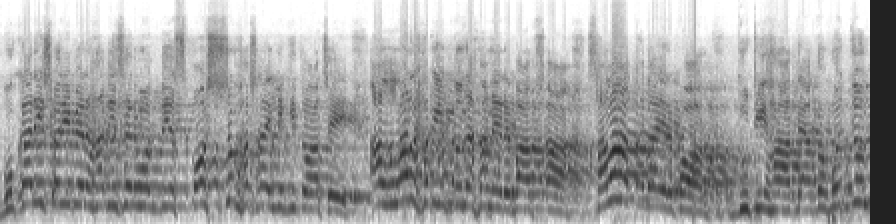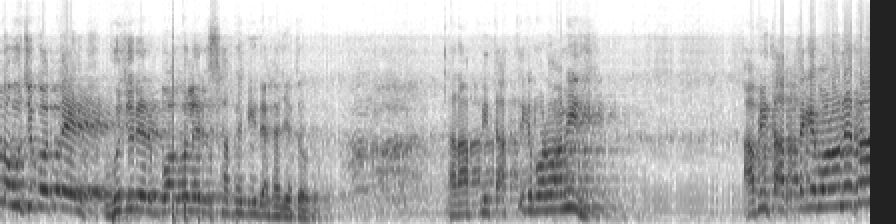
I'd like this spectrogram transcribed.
বুকারি শরীফের হাদিসের মধ্যে স্পষ্ট ভাষায় লিখিত আছে, আল্লাহর হাবিব দুজাহানের বাদশাহ সালাত আদায়ের পর দুটি হাত এত পর্যন্ত উঁচু করতেন, হুজুরের বগলের সাফেদি দেখা যেত। আর আপনি তার থেকে বড় আমির। আপনি তার থেকে বড় নেতা।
